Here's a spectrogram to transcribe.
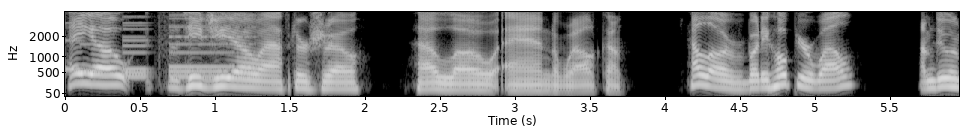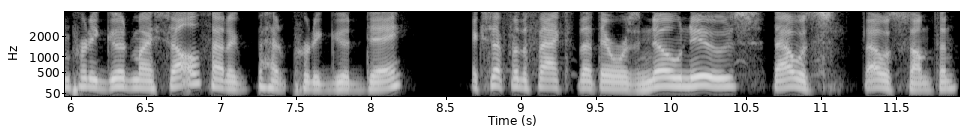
Hey yo, it's the TGO After Show. Hello and welcome. Hello, everybody. Hope you're well. I'm doing pretty good myself. Had a had a pretty good day, except for the fact that there was no news. That was that was something.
